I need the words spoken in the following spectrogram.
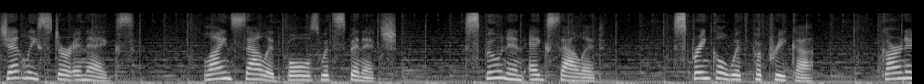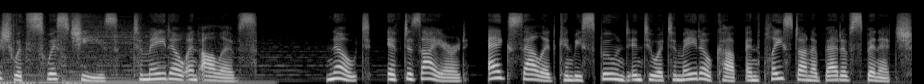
Gently stir in eggs. Line salad bowls with spinach. Spoon in egg salad. Sprinkle with paprika. Garnish with Swiss cheese, tomato and olives. Note, if desired, egg salad can be spooned into a tomato cup and placed on a bed of spinach.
